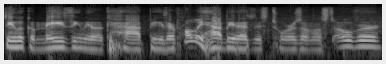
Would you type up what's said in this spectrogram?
They look amazing. They look happy. They're probably happy that this tour is almost over.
